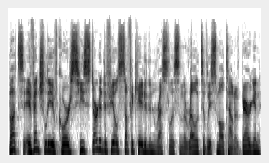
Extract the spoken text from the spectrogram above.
But eventually, of course, he started to feel suffocated and restless in the relatively small town of Bergen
